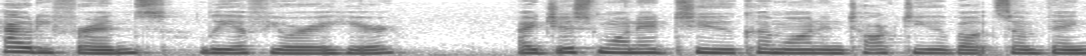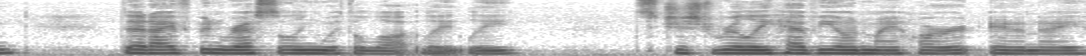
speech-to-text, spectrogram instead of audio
Howdy, friends. Leah Fiore here. I just wanted to come on and talk to you about something that I've been wrestling with a lot lately. It's just really heavy on my heart, and I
